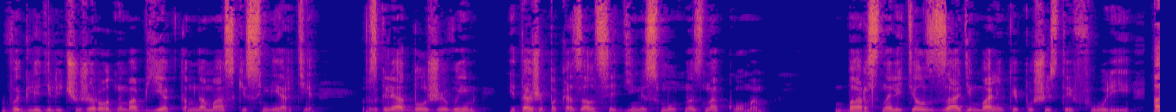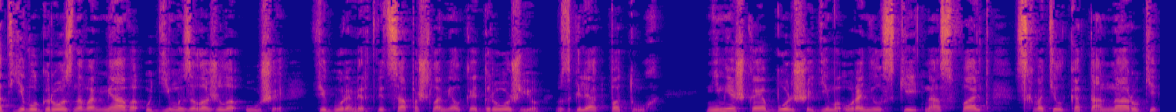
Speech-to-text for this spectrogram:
выглядели чужеродным объектом на маске смерти. Взгляд был живым и даже показался Диме смутно знакомым. Барс налетел сзади маленькой пушистой фурии. От его грозного мява у Димы заложило уши, фигура мертвеца пошла мелкой дрожью, взгляд потух. Не мешкая больше, Дима уронил скейт на асфальт, схватил кота на руки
